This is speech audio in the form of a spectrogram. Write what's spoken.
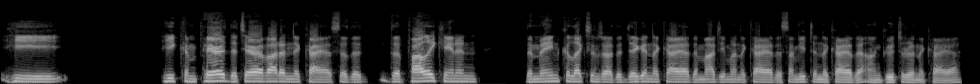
he he compared the Theravada Nikaya. So the the Pali Canon, the main collections are the Digha Nikaya, the Majjhima Nikaya, the Samyutta Nikaya, the Anguttara Nikaya.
